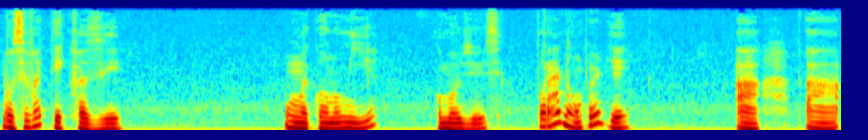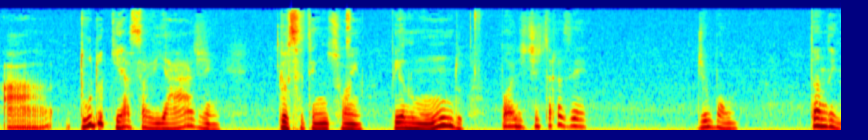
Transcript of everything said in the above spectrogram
você vai ter que fazer uma economia, como eu disse, para não perder a, a, a, tudo que essa viagem que você tem um sonho pelo mundo pode te trazer de bom. Tanto em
